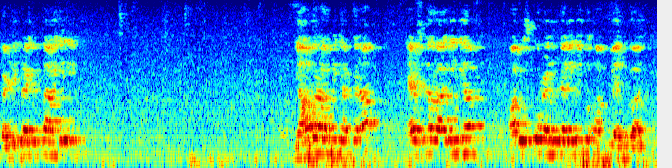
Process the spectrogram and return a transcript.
कर्ली ब्रैकेट में आगे। यहाँ पर आपने क्या करा? एफ़ लगा देंगे आप अब इसको रन करेंगे तो अब वैल्यू आ जाएगी।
